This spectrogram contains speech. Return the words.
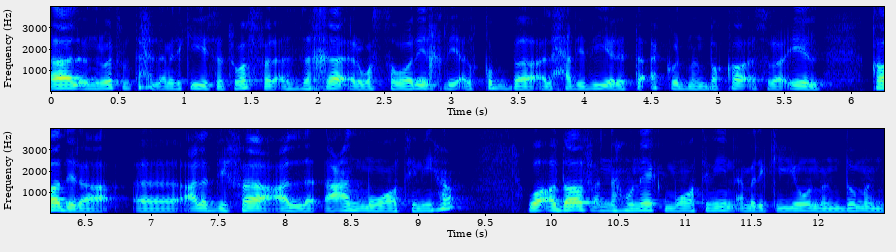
قال أن الولايات المتحدة الأمريكية ستوفر الذخائر والصواريخ للقبة الحديدية للتأكد من بقاء إسرائيل قادرة آه، على الدفاع عن مواطنيها. وأضاف أن هناك مواطنين أمريكيون من ضمن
